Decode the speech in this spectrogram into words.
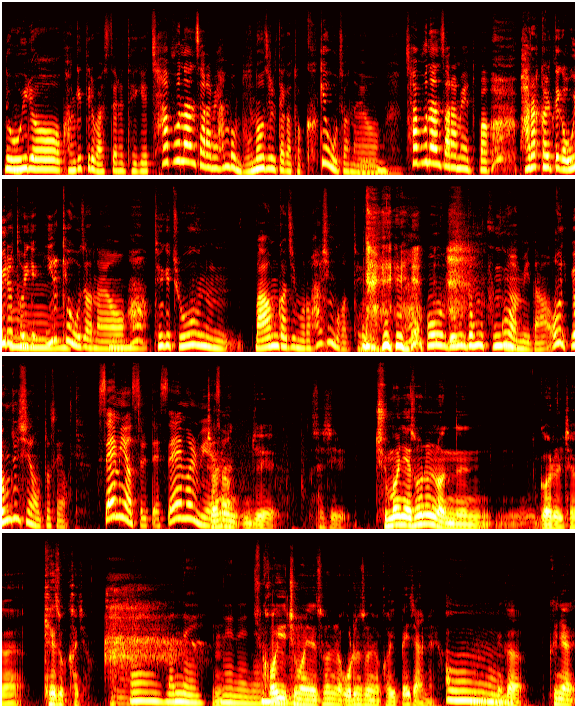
근데 오히려 관객들이 봤을 때는 되게 차분한 사람이 한번 무너질 때가 더 크게 오잖아요. 차분한 사람이 막 발악할 때가 오히려 더 이게 음. 이렇게 오잖아요. 헉, 되게 좋은 마음가짐으로 하신 것 같아요. 어, 너무 너무 궁금합니다. 어, 영준 씨는 어떠세요? 쌤이었을 때 쌤을 위해서 저는 이제 사실 주머니에 손을 넣는 거를 제가 계속하죠. 아, 맞네. 음. 네네네. 거의 주머니에 손을 오른손을 거의 빼지 않아요. 어. 그러니까 그냥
